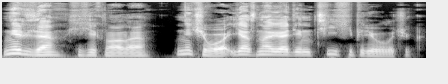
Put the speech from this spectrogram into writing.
«Нельзя!» — хихикнула она. «Ничего, я знаю один тихий переулочек».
